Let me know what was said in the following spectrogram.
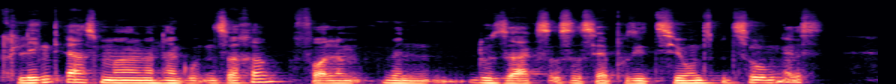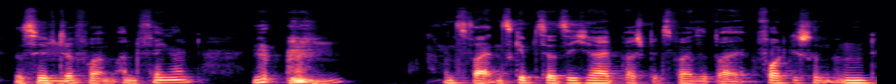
klingt erstmal nach einer guten Sache, vor allem wenn du sagst, dass es sehr positionsbezogen ist. Das hilft ja Mhm. vor allem Anfängern. Mhm. Und zweitens gibt es ja Sicherheit, beispielsweise bei fortgeschrittenen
